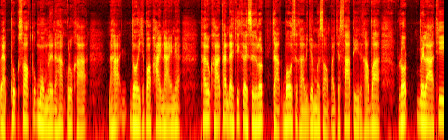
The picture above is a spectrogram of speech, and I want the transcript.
แบบทุกซอกทุกมุมเลยนะฮะคุณลูกค้า นะฮะโดยเฉพาะภายในเนี่ยถ้าลูกค้าท่านใดที่เคยซื้อรถจากโบสขารถยนต์มือสองไปจะทราบดีนะครับว่ารถเวลาที่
